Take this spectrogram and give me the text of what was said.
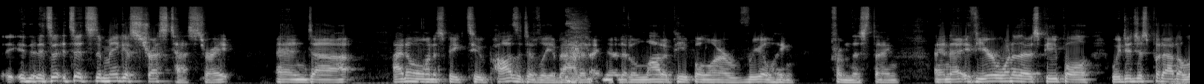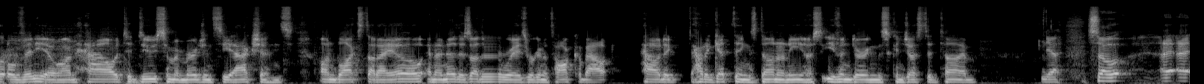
it, it's it's it's a mega stress test, right? And uh, I don't want to speak too positively about it. I know that a lot of people are reeling from this thing. And uh, if you're one of those people, we did just put out a little video on how to do some emergency actions on blocks.io. And I know there's other ways we're going to talk about how to how to get things done on EOS even during this congested time. Yeah. So I, I,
